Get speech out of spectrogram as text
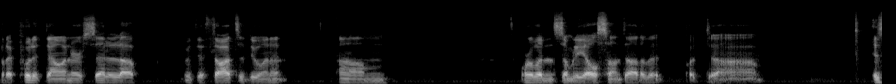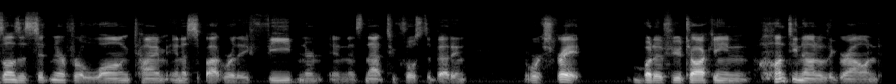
but I put it down there, set it up with the thoughts of doing it, um, or letting somebody else hunt out of it. But uh, as long as it's sitting there for a long time in a spot where they feed and, and it's not too close to bedding, it works great. But if you're talking hunting out of the ground,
